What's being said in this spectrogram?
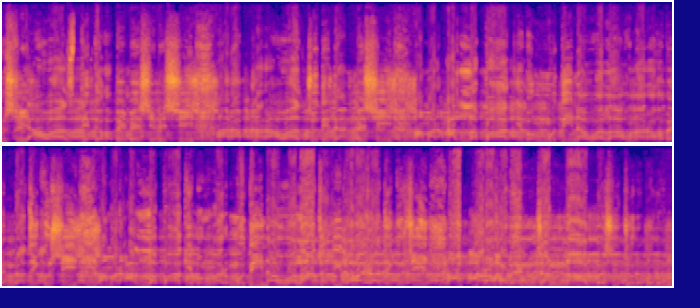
খুশি, আওয়াজ দিতে হবে বেশি বেশি। আর আপনার আওয়াজ যদি দেন বেশি, আমার আল্লাহ পাক এবং মদিনা ওয়ালা ওনারা হবেন রাজি খুশি। আমার আল্লাহ পাক এবং আমার মদিনা ওয়ালা যদি হয় রাজি খুশি, আপনারা হবেন জান্নাতবাসী। জোরে বলুন।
